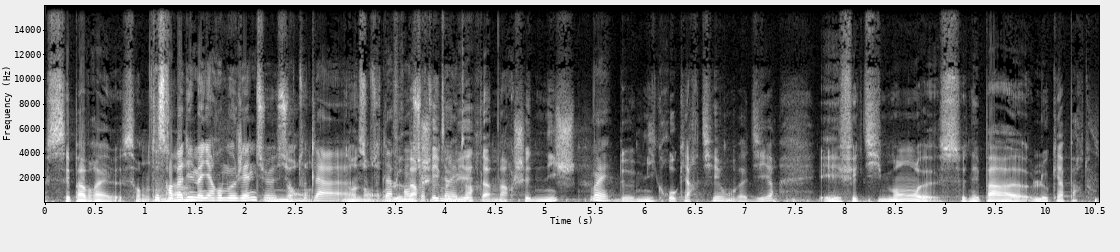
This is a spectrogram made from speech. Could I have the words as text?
c'est pas vrai. Ça ne sera pas d'une manière homogène sur, toute la, non, sur toute la le France. Le marché immobilier est un marché de niche, de micro-quartier, on va dire. Et effectivement, euh, ce n'est pas le cas partout.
